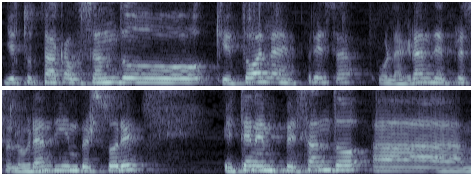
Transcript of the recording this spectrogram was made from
y esto está causando que todas las empresas, o las grandes empresas, los grandes inversores, estén empezando a,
